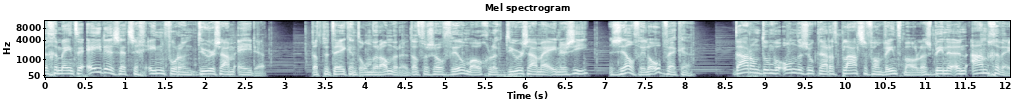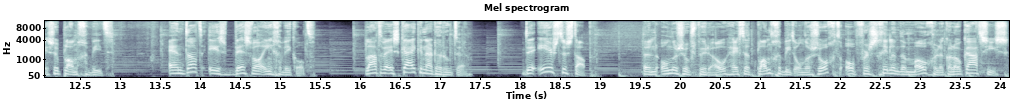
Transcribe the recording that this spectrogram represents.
De gemeente Ede zet zich in voor een duurzaam Ede. Dat betekent onder andere dat we zoveel mogelijk duurzame energie zelf willen opwekken. Daarom doen we onderzoek naar het plaatsen van windmolens binnen een aangewezen plangebied. En dat is best wel ingewikkeld. Laten we eens kijken naar de route. De eerste stap. Een onderzoeksbureau heeft het plangebied onderzocht op verschillende mogelijke locaties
